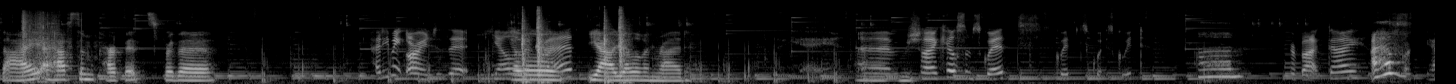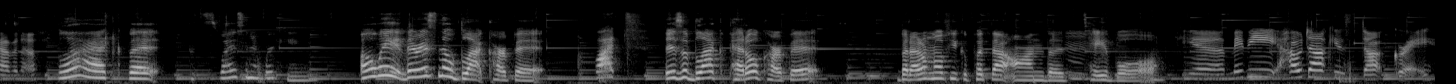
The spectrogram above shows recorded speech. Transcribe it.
dye. I have some carpets for the How do you make orange? Is it yellow, yellow. and red? Yeah, yellow and red. Okay. Um, Um, shall I kill some squids? Squid, squid, squid. Um, For black dye? I Or have do you have enough? black, but why isn't it working? Oh wait, there is no black carpet. What? There's a black petal carpet, but I don't know if you could put that on the Hmm. table. Yeah, maybe how dark is dark grey?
